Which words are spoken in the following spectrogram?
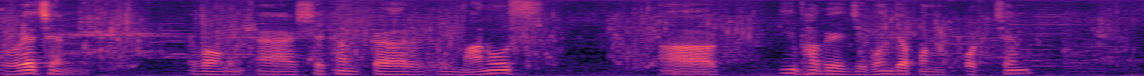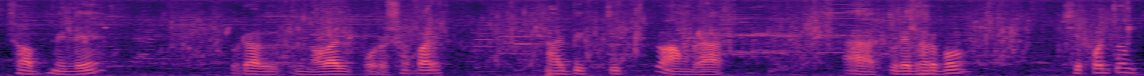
রয়েছেন এবং সেখানকার মানুষ কীভাবে জীবনযাপন করছেন, সব মিলে টোটাল নড়াইল পৌরসভার সার্বিক চিত্র আমরা তুলে ধরব। সে পর্যন্ত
